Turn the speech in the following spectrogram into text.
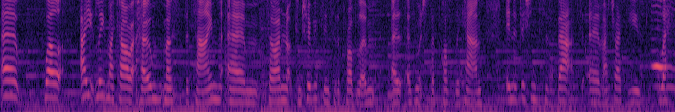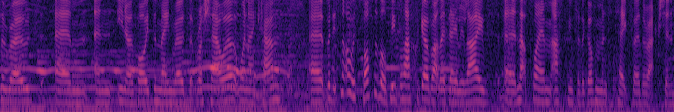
Uh, well, I leave my car at home most of the time, um, so I'm not contributing to the problem as, as, much as I possibly can. In addition to that, um, I try to use lesser roads um, and you know avoid the main roads at rush hour when I can. Uh, but it's not always possible. People have to go about their daily lives, uh, and that's why I'm asking for the government to take further action.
